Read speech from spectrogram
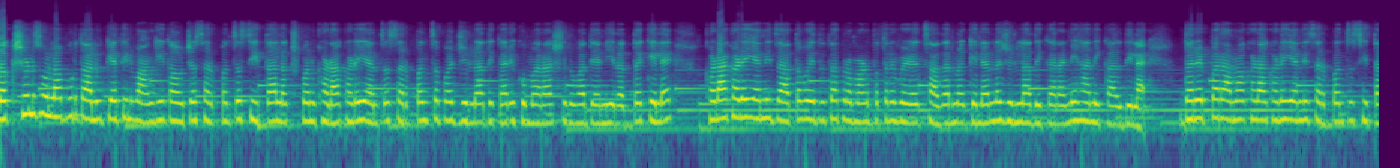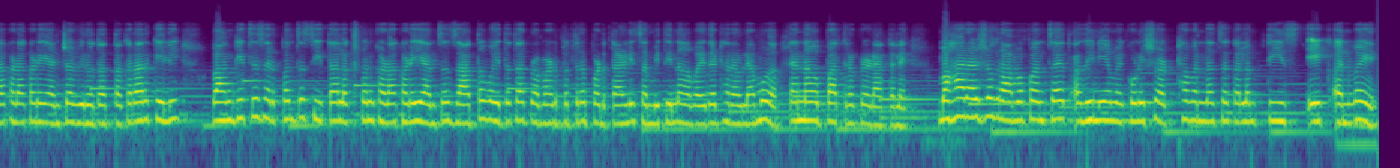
दक्षिण सोलापूर तालुक्यातील वांगी गावच्या सरपंच सीता लक्ष्मण खडाखडे यांचं सरपंचपद जिल्हाधिकारी कुमार आशीर्वाद यांनी रद्द केलंय. खडाखडे यांनी जात वैधता प्रमाणपत्र वेळेत सादर न केल्यानं जिल्हाधिकाऱ्यांनी हा निकाल दिलाय. दरेप्पा रामा खडाखडे यांनी सरपंच सीता खडाखडे यांच्या विरोधात तक्रार केली. वांगीचे सरपंच सीता लक्ष्मण खडाखडे यांचं जात वैधता प्रमाणपत्र पडताळणी समितीनं अवैध ठरवल्यामुळं त्यांना अपात्र करण्यात आले महाराष्ट्र ग्रामपंचायत अधिनियम एकोणीसशे अठ्ठावन्नचं कलम तीस एक अन्वये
